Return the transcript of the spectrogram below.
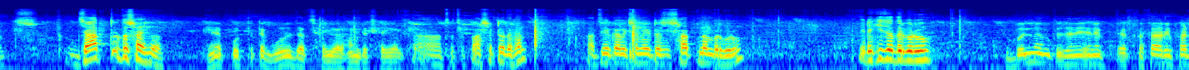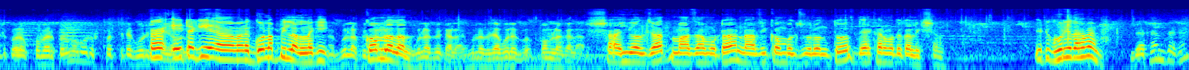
আচ্ছা। জাতটা তো এখানে প্রত্যেকটা গরু হান্ড্রেড আচ্ছা আচ্ছা পাশেরটা দেখেন। আজকের কালেকশনে এটা সাত নাম্বার গরু। এটা কি জাতের গরু? বললাম তো জানি এক কথা রিফান্ড করে কভার করব গরু প্রত্যেকটা গরু কাকা এটা কি মানে গোলাপি লাল নাকি? গোলাপি কমলা লাল? গোলাপি কালার গোলাপি যা বলে কমলা কালার। জাত মাজা মোটা নাভি কম্বল ঝুলন্ত দেখার মতো কালেকশন একটু ঘুরিয়ে দেখাবেন? দেখেন দেখেন।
